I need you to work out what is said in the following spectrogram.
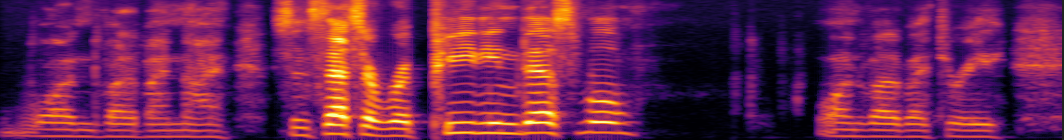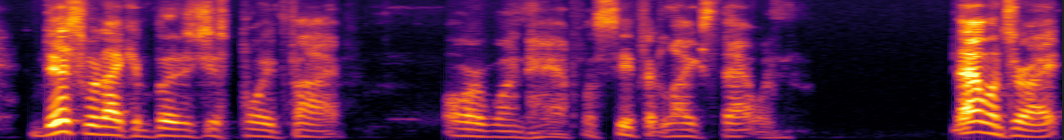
1 divided by 9. Since that's a repeating decimal, 1 divided by 3. This one I can put as just 0.5 or 1 half. Let's see if it likes that one. That one's right.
